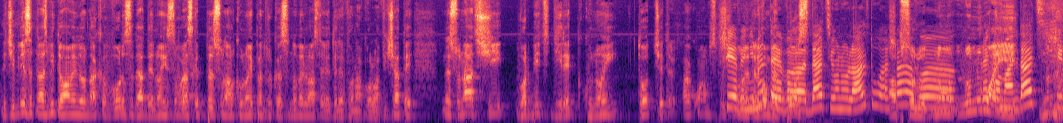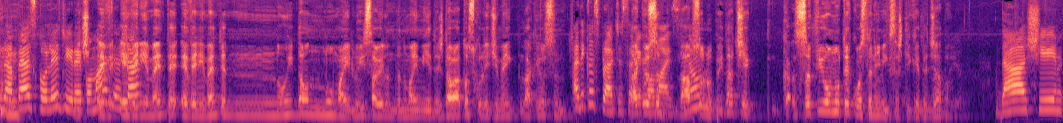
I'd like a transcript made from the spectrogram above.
Deci e bine să transmitem oamenilor dacă vor să dea de noi, să vorbească personal cu noi, pentru că sunt numerele noastre de telefon acolo afișate. Ne sunați și vorbiți direct cu noi tot ce trebuie. Acum am spus și, și evenimente vă post. dați unul altul, așa? Absolut. Vă nu, nu, nu recomandați mai, și nu, le colegii, deci recomandați ev- așa? Evenimente, evenimente nu îi dau numai lui sau el îmi dă numai mie. Deci dau la toți colegii mei, dacă eu sunt... Adică îți place să recomanzi, sunt, da, Absolut. Păi, dar ce? Ca, să fiu om nu te costă nimic, să știi că e degeaba. Da, și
